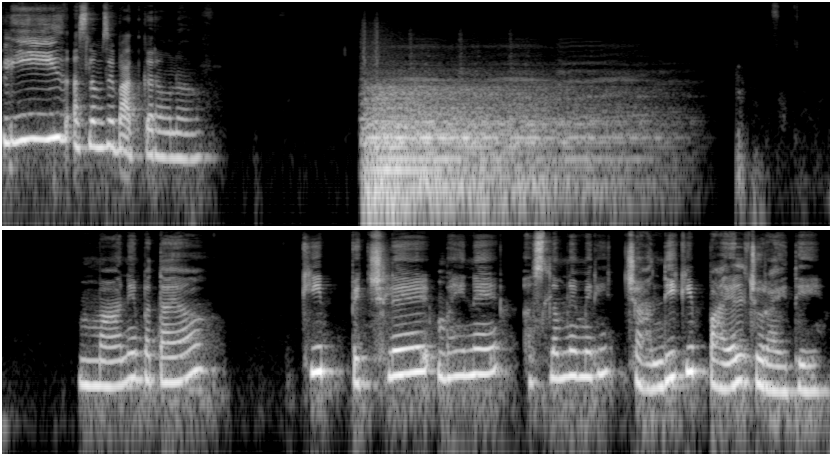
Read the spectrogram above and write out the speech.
प्लीज़ असलम से बात कराओ ना। माँ ने बताया कि पिछले महीने असलम ने मेरी चांदी की पायल चुराई थी।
